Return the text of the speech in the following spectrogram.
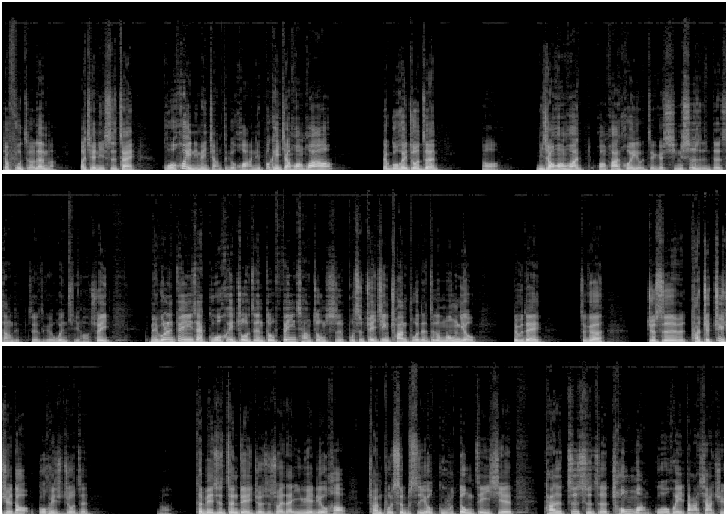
要负责任嘛，而且你是在。国会里面讲这个话，你不可以讲谎话哦，在国会作证哦，你讲谎话，谎话会有这个形式的上的这这个问题哈。所以美国人对于在国会作证都非常重视，不是最近川普的这个盟友，对不对？这个就是他就拒绝到国会去作证啊，特别是针对就是说在一月六号，川普是不是有鼓动这一些？他的支持者冲往国会大厦去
